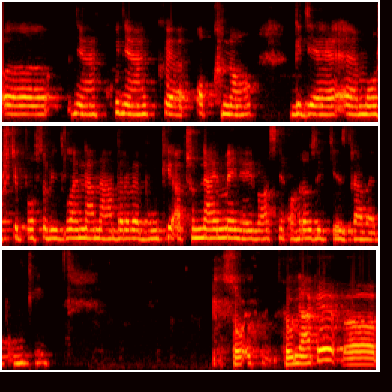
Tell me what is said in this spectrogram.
eh, nejakú, nejaké okno, kde eh, môžete pôsobiť len na nádorové bunky a čo najmenej vlastne ohroziť tie zdravé bunky. Jsou, jsou nějaké uh,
